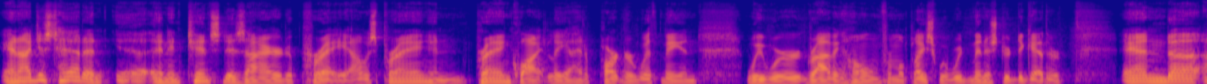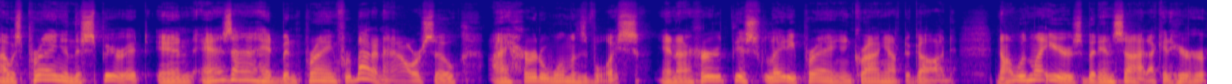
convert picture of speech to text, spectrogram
And I just had an, uh, an intense desire to pray. I was praying and praying quietly. I had a partner with me, and we were driving home from a place where we'd ministered together. And uh, I was praying in the Spirit, and as I had been praying for about an hour or so, I heard a woman's voice. And I heard this lady praying and crying out to God, not with my ears, but inside. I could hear her,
